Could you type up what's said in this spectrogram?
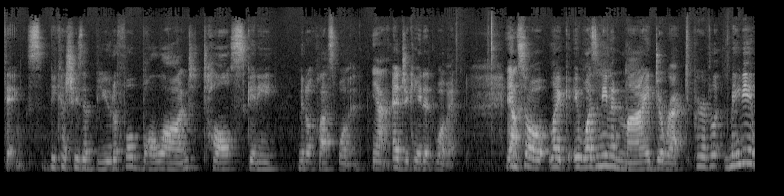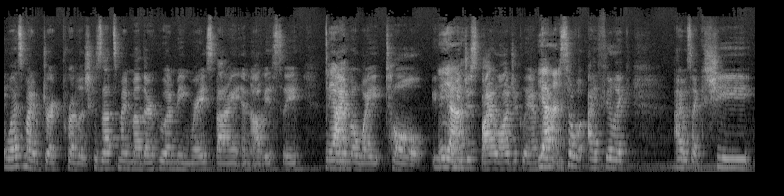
things because she's a beautiful, blonde, tall, skinny, middle class woman, Yeah. educated woman. Yeah. And so, like, it wasn't even my direct privilege. Maybe it was my direct privilege because that's my mother who I'm being raised by, and obviously Yeah. I'm a white, tall. I Yeah. mean, just biologically, I'm. Yeah. So I feel like I was like, she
